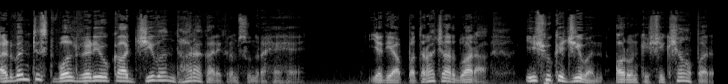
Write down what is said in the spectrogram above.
एडवेंटिस्ट वर्ल्ड रेडियो का जीवन धारा कार्यक्रम सुन रहे हैं। यदि आप पत्राचार द्वारा यीशु के जीवन और उनकी शिक्षाओं पर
